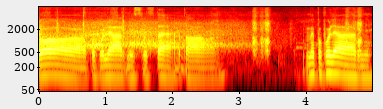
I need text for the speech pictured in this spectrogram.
О, популярність росте, да. Ми популярні.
